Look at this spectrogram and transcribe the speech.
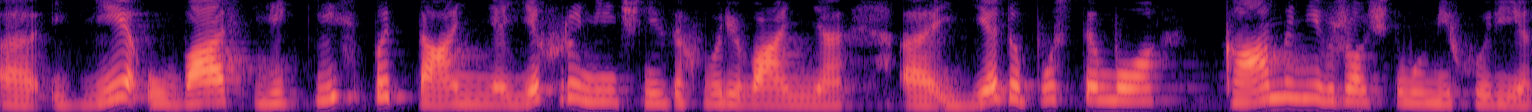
е, є у вас якісь питання, є хронічні захворювання, е, є, допустимо, камені в жовчному міхурі,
